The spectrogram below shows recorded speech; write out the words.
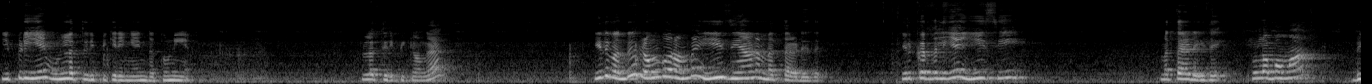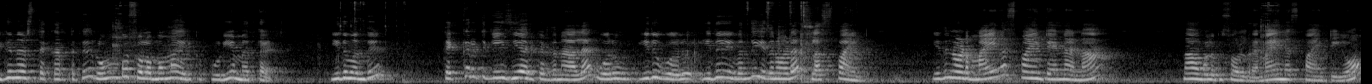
இப்படியே உள்ளே திருப்பிக்கிறீங்க இந்த துணியை. உள்ளே திருப்பிக்கோங்க. இது வந்து ரொம்ப ரொம்ப ஈஸியான மெத்தட் இது. இருக்கிறதுலையே ஈஸி மெத்தட் இது. சுலபமாக பிகினர்ஸ் தைக்கிறதுக்கு ரொம்ப சுலபமாக இருக்கக்கூடிய மெத்தட் இது வந்து தைக்கிறதுக்கு ஈஸியாக இருக்கிறதுனால ஒரு இது ஒரு இது வந்து இதனோட ப்ளஸ் பாயிண்ட் இதனோட மைனஸ் பாயிண்ட் என்னன்னா நான் உங்களுக்கு சொல்கிறேன் மைனஸ் பாயிண்ட்டையும்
